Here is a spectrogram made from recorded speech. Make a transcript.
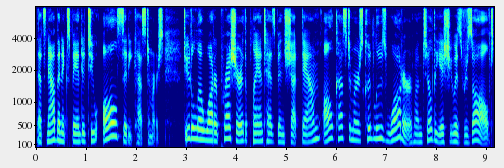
That's now been expanded to all city customers. Due to low water pressure, the plant has been shut down. All customers could lose water until the issue is resolved.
